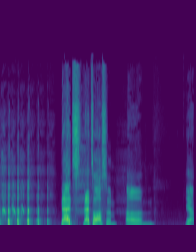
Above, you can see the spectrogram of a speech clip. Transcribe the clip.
that's that's awesome. Um, yeah,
